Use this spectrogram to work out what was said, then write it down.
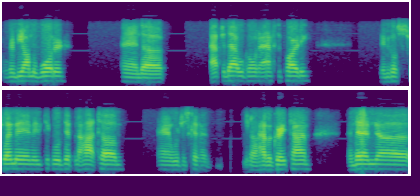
We're gonna be on the water, and uh, after that we're going to after party. Maybe go swimming. Maybe take a little dip in a hot tub, and we're just gonna, you know, have a great time. And then uh,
